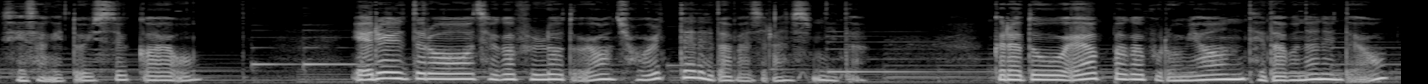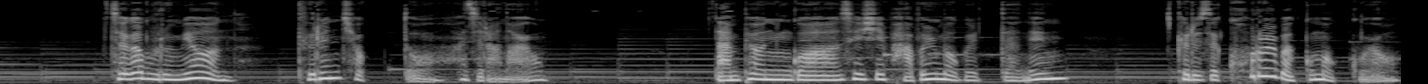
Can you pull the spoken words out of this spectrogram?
세상에 또 있을까요? 예를 들어 제가 불러도요, 절대 대답하질 않습니다. 그래도 애 아빠가 부르면 대답은 하는데요. 제가 부르면 들은 척도 하질 않아요. 남편과 셋이 밥을 먹을 때는 그릇에 코를 박고 먹고요.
